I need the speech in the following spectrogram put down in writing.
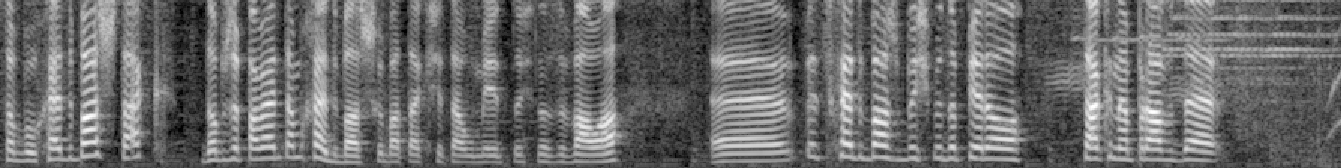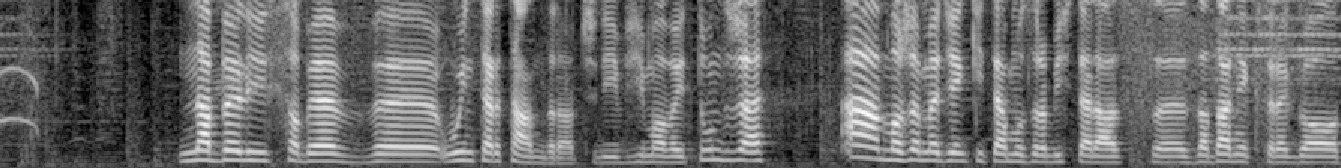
to był Headbash, tak? Dobrze pamiętam? Headbash, chyba tak się ta umiejętność nazywała. E, więc Headbash byśmy dopiero tak naprawdę nabyli sobie w Winter Tundra, czyli w zimowej tundrze. A możemy dzięki temu zrobić teraz e, zadanie, którego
